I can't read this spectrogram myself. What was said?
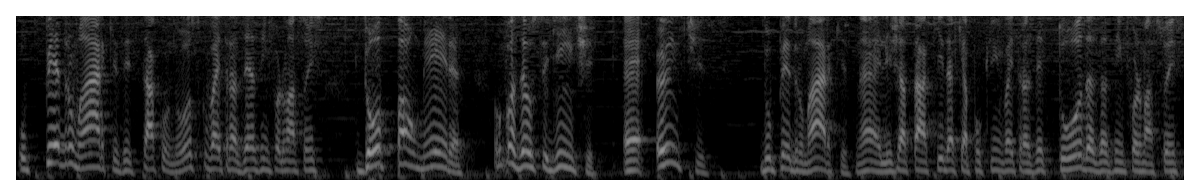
O Pedro Marques está conosco, vai trazer as informações do Palmeiras. Vamos fazer o seguinte: é, antes do Pedro Marques, né? Ele já está aqui, daqui a pouquinho vai trazer todas as informações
